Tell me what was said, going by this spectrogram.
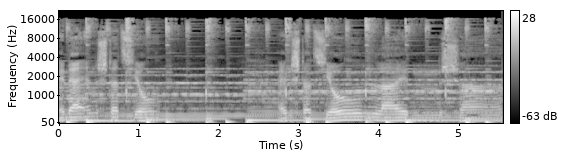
in der Endstation Endstation Leidenschaft.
